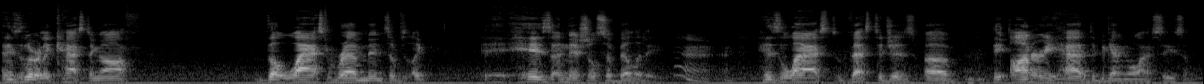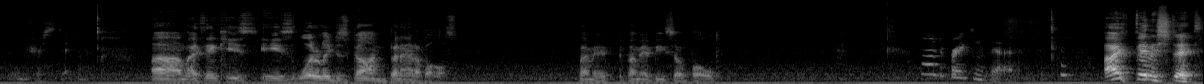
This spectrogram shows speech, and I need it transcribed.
and he's literally casting off the last remnants of like his initial civility, Hmm. his last vestiges of the honor he had at the beginning of last season. Interesting. Um, I think he's he's literally just gone banana balls. If I may if I may be so bold. On to Breaking Bad. I finished it.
